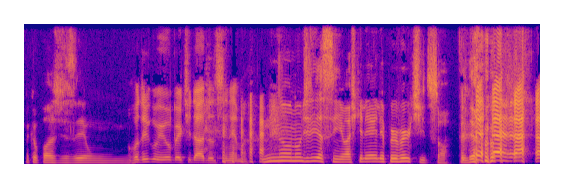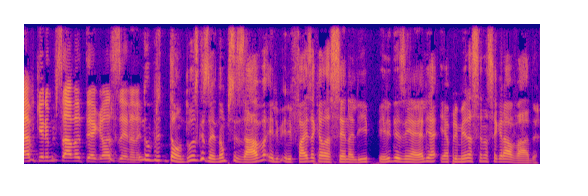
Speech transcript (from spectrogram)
Como é que eu posso dizer? Um. Rodrigo Hilbert da, do cinema. não, não diria assim. Eu acho que ele é, ele é pervertido só. Entendeu? Porque não precisava ter aquela cena, né? Não então, duas questões. Não precisava, ele, ele faz aquela cena ali, ele desenha ela e a, e a primeira cena ser gravada.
